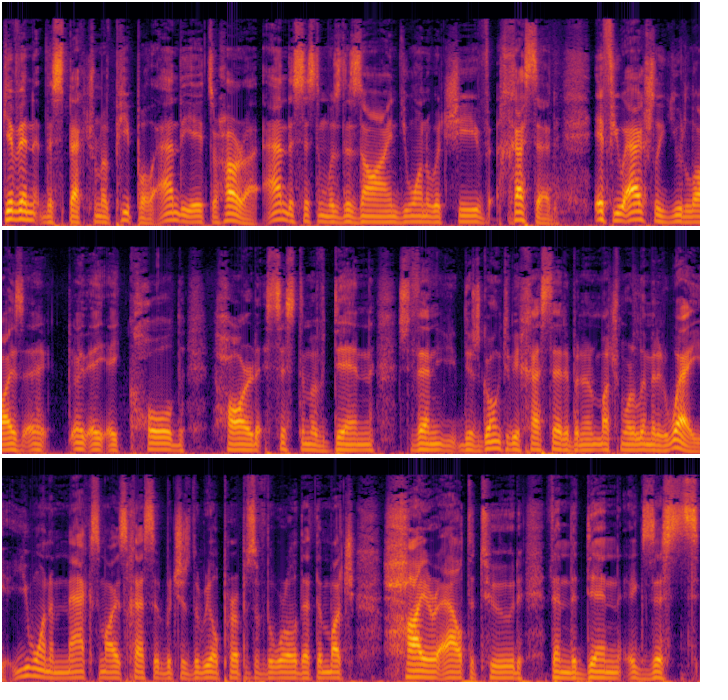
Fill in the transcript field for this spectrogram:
given the spectrum of people and the Yetzer Hara and the system was designed, you want to achieve chesed. If you actually utilize a a, a, cold, hard system of din. So then there's going to be chesed, but in a much more limited way. You want to maximize chesed, which is the real purpose of the world, at the much higher altitude than the din exists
